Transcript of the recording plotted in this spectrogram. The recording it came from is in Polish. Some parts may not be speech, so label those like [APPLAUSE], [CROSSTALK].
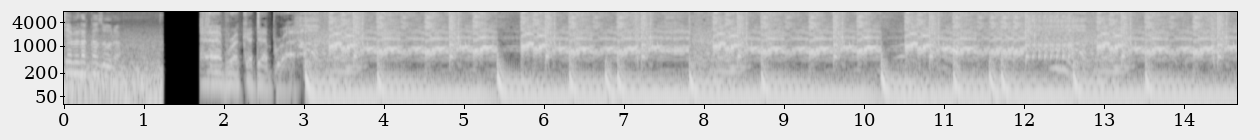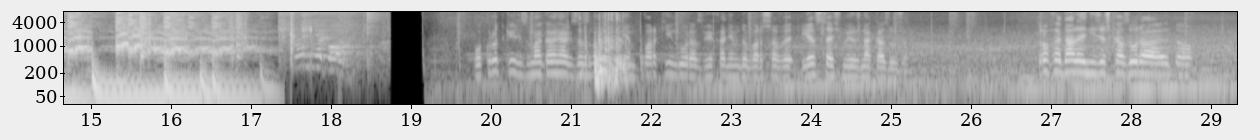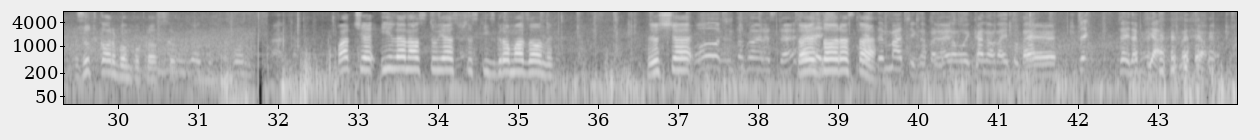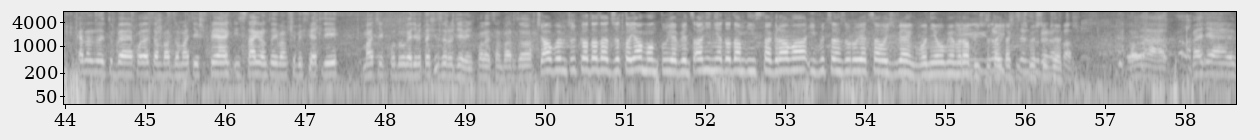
Jedziemy na Kazura. Abracadabra. Po krótkich zmaganiach ze znalezieniem parkingu oraz wjechaniem do Warszawy jesteśmy już na Kazurze. Trochę dalej niż jest Kazura, ale to rzut korbą po prostu. Patrzcie ile nas tu jest wszystkich zgromadzonych. Już się... O, czy to do RST? To jest do RST. Jestem Maciek, zapraszam na mój kanał na YouTube. Cześć, cześć, napija, [LAUGHS] napija. Kanał na YouTube polecam bardzo, Maciek Szpieg, Instagram tutaj wam się wyświetli. Maciek Podługa 1909, polecam bardzo. Chciałbym tylko dodać, że to ja montuję, więc ani nie dodam Instagrama i wycenzuruję cały dźwięk, bo nie umiem robić tutaj takich śmiesznych rzeczy. Dobra, będzie.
